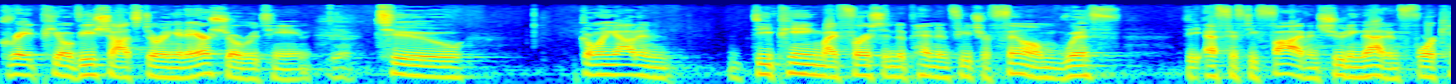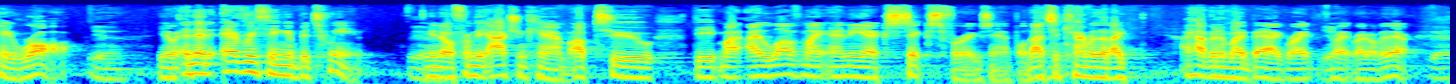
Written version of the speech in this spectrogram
great POV shots during an air show routine, Yeah. to going out and DPing my first independent feature film with the F55 and shooting that in 4K RAW. Yeah. You know, and then everything in between. Yeah. You know, from the action cam up to the. My, I love my NEX6, for example. That's a mm-hmm. camera that I, I have it in my bag right, Yeah. right, right over there. Yeah.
